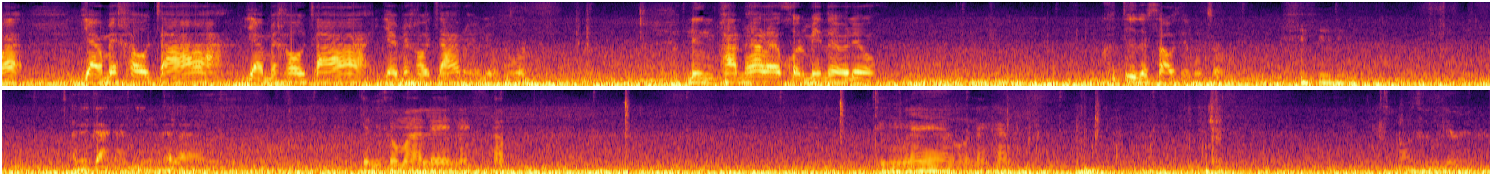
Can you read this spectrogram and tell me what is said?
ว่า ยังไม่เข้าจ้า ยังไม่เข้าจ้า ยังไม่เข้าจ้าหน่อยเร็วทุกคนหนึ่งพันห้าร้อยคนเมนหน่อยเร็วคือตื่นแต่เสาร์เสียงคุณจออันนี้ต่างกันนี่กันแล้วเป็นเข้ามาเลยนะครับ ถึงแล้วนะครับ เราถึงเร็วเลยนะ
